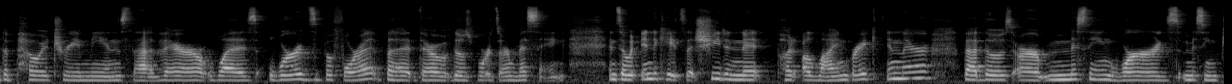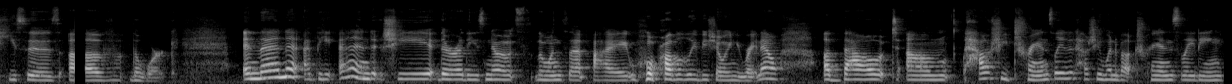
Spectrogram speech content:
the poetry means that there was words before it, but there, those words are missing. And so it indicates that she didn't put a line break in there, that those are missing words, missing pieces of the work. And then at the end, she there are these notes, the ones that I will probably be showing you right now, about um, how she translated, how she went about translating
